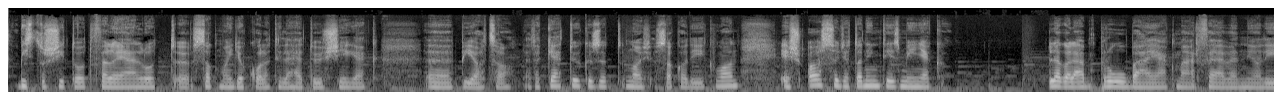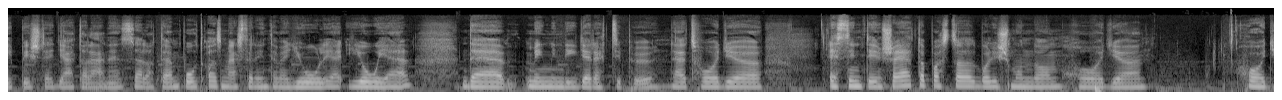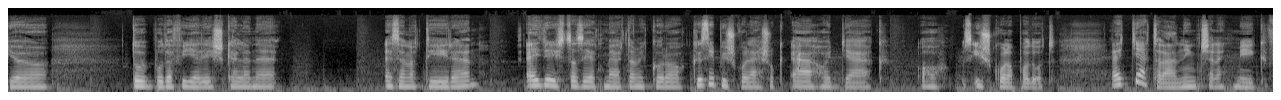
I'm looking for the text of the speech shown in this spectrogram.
biztosított, felajánlott szakmai gyakorlati lehetőségek piaca. Tehát a kettő között nagy szakadék van, és az, hogy a tanintézmények legalább próbálják már felvenni a lépést egyáltalán ezzel, a tempót, az már szerintem egy jó, jó jel, de még mindig gyerekcipő. Tehát, hogy ezt szintén saját tapasztalatból is mondom, hogy, hogy több odafigyelés kellene ezen a téren. Egyrészt azért, mert amikor a középiskolások elhagyják az iskolapadot, egyáltalán nincsenek még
